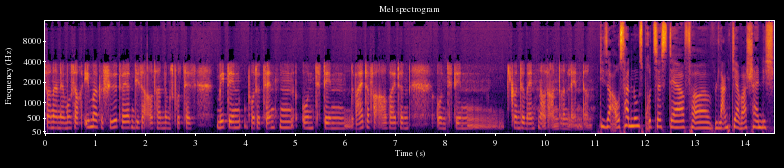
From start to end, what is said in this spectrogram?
sondern er muss auch immer geführt werden, dieser Aushandlungsprozess mit den Produzenten und den Weiterverarbeitern und den Konsumenten aus anderen Ländern. Dieser Aushandlungsprozess, der verlangt ja wahrscheinlich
